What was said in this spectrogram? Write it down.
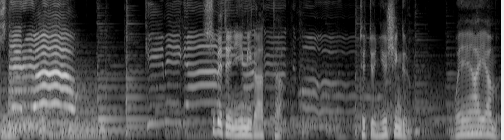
してるよ。すべてに意味があった。トゥトゥニューシングル。When I am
